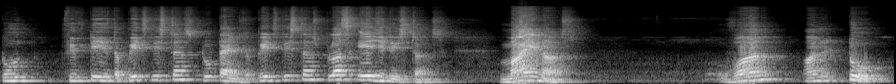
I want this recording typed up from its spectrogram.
2, 50 is the pitch distance, 2 times the pitch distance plus edge distance minus 1 and 2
